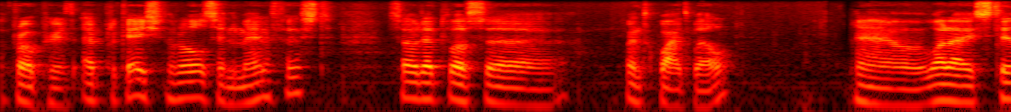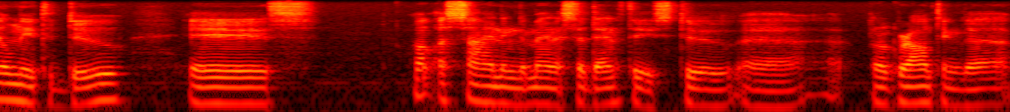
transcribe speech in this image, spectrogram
appropriate application roles and manifest. So that was uh, went quite well. Uh, what I still need to do is well, assigning the managed identities to, uh, or granting the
